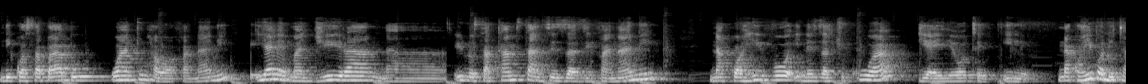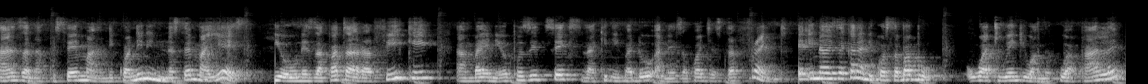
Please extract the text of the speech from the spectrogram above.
ni kwa sababu watu hawafanani, yale majira na you know, circumstances hazifanani. Na kwa hivyo inaweza chukua njia yeyote ile. Na kwa hivyo nitaanza na kusema ni kwa nini ninasema yes hiyo unaweza pata rafiki ambaye ni opposite sex lakini bado anaweza kuwa just a friend. E, inawezekana ni kwa sababu watu wengi wamekuwa pale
